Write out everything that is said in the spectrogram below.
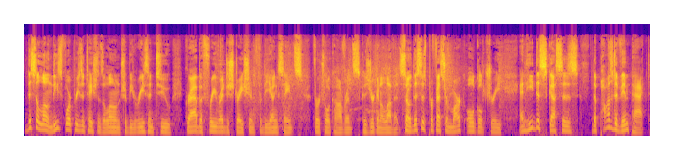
this alone, these four presentations alone should be reason to grab a free registration for the Young Saints virtual conference because you're going to love it. So this is Professor Mark Ogletree, and he discusses the positive impact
